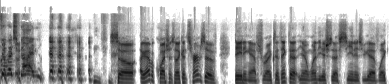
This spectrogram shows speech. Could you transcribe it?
so much fun. So I have a question. So like in terms of dating apps, right? Because I think that you know one of the issues I've seen is you have like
